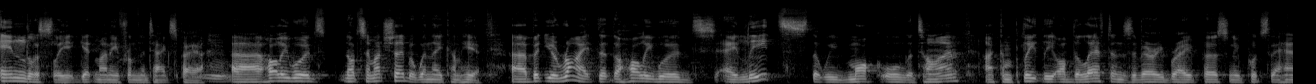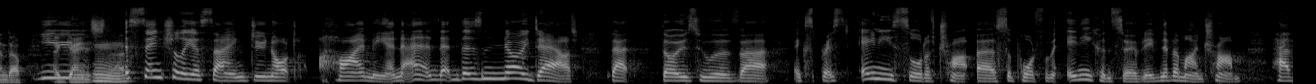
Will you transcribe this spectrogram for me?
endlessly get money from the taxpayer. Mm. Uh, Hollywood, not so much so, but when they come here. Uh, but you're right that the Hollywood elites that we mock all the time are completely of the left, and it's a very brave person who puts their hand up you against mm. that. Essentially, are saying, "Do not hire me," and, and there's no doubt that those who have uh, expressed any sort of Trump, uh, support from any conservative, never mind Trump, have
